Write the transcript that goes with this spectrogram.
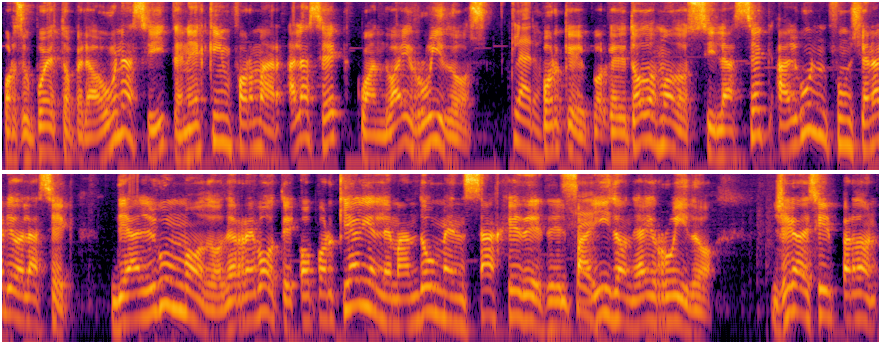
Por supuesto, pero aún así tenés que informar a la SEC cuando hay ruidos. Claro. ¿Por qué? Porque de todos modos, si la SEC, algún funcionario de la SEC, de algún modo, de rebote, o porque alguien le mandó un mensaje desde el país donde hay ruido, llega a decir, perdón,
